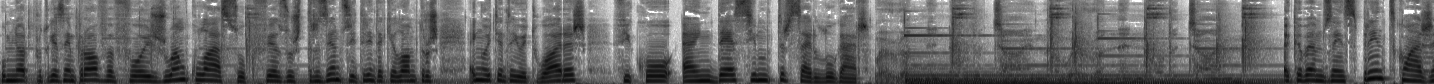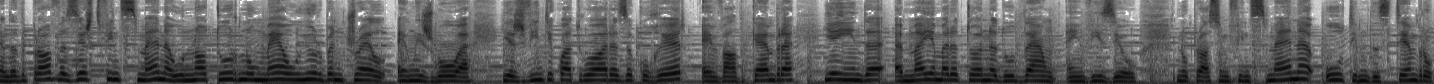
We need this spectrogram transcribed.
O melhor português em prova foi João Colasso, que fez os 330 km em 88 horas, ficou em 13º lugar. Acabamos em sprint com a agenda de provas. Este fim de semana, o noturno Mel Urban Trail em Lisboa e as 24 horas a correr em Valdecambra e ainda a meia maratona do Dão em Viseu. No próximo fim de semana, último de setembro,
